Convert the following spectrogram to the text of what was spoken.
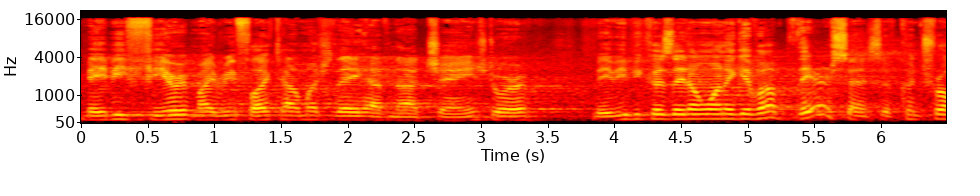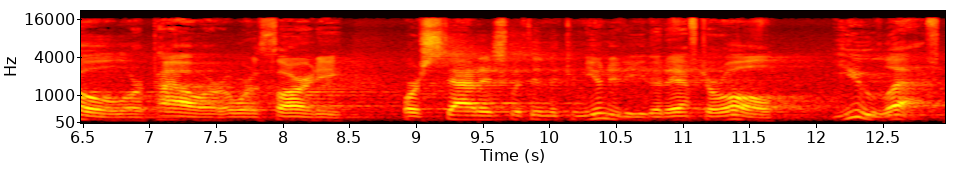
Maybe fear it might reflect how much they have not changed, or maybe because they don't want to give up their sense of control or power or authority or status within the community that, after all, you left.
